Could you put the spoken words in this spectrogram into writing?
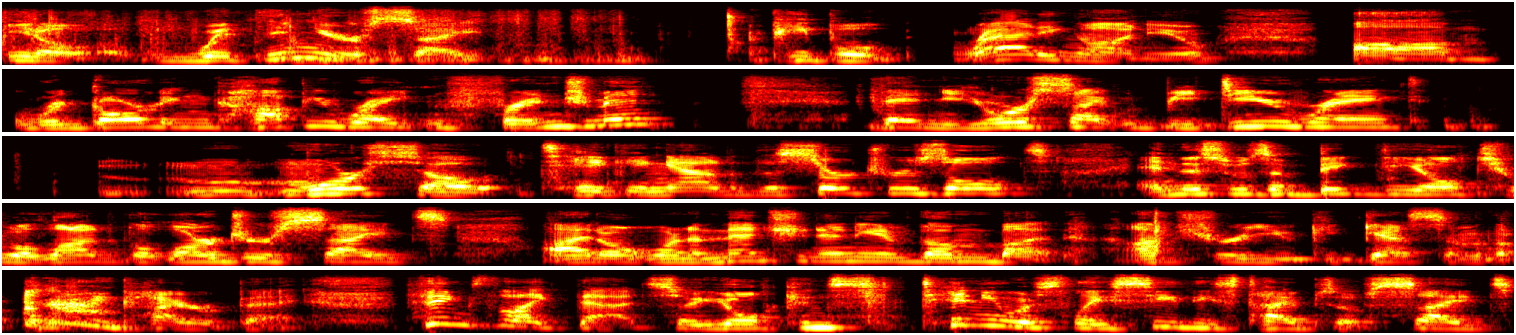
you know, within your site, people ratting on you um, regarding copyright infringement, then your site would be deranked, more so taking out of the search results. And this was a big deal to a lot of the larger sites. I don't want to mention any of them, but I'm sure you could guess some of the Pirate Bay. Things like that. So you'll continuously see these types of sites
